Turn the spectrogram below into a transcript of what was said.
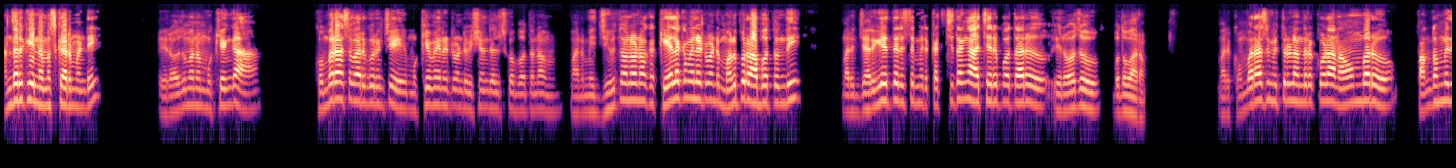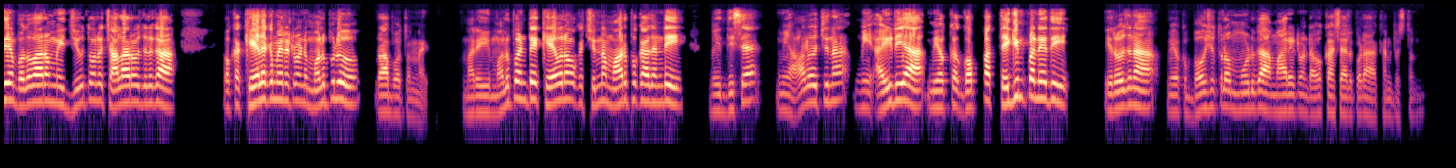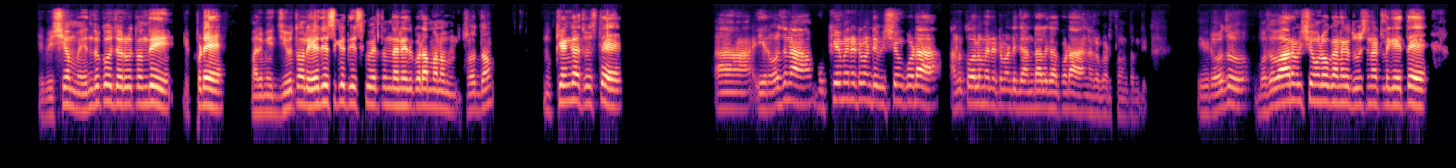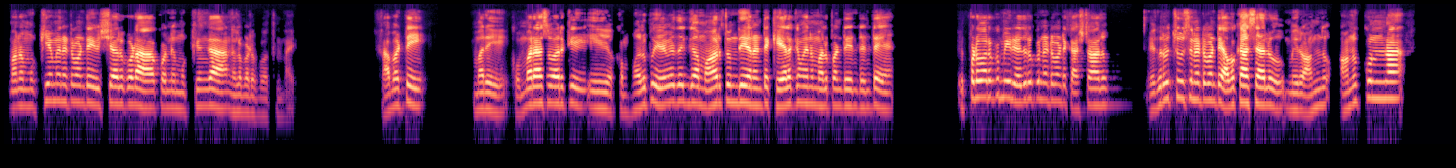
అందరికీ నమస్కారం అండి. ఈరోజు మనం ముఖ్యంగా కుంభరాశి వారి గురించి ముఖ్యమైనటువంటి విషయం తెలుసుకోబోతున్నాం. మరి మీ జీవితంలోనే ఒక కీలకమైనటువంటి మలుపు రాబోతుంది. మరి జరిగే తెలిస్తే మీరు ఖచ్చితంగా ఆశ్చర్యపోతారు. ఈరోజు బుధవారం. మరి కుంభరాశి మిత్రులందరూ కూడా నవంబరు 19 బుధవారం మీ జీవితంలో చాలా రోజులుగా ఒక కీలకమైనటువంటి మలుపులు రాబోతున్నాయి. మరి మలుపు అంటే కేవలం ఒక చిన్న మార్పు కాదండి. మీ దిశ, మీ ఆలోచన, మీ ఐడియా, మీ యొక్క గొప్ప తెగింపనేది ఈ రోజున మీ యొక్క భవిష్యత్తులో మూడుగా మారేటువంటి అవకాశాలు కూడా కనిపిస్తున్నాయి. ఈ విషయం ఎందుకు జరుగుతుంది? ఇప్పుడే మరి మీ జీవితంలో ఏ దిశకి తీసుకువెళ్తుందనేది కూడా మనం చూద్దాం. ముఖ్యంగా చూస్తే ఆహ్, ఈ రోజున ముఖ్యమైనటువంటి విషయం కూడా అనుకూలమైనటువంటి గండాలుగా కూడా నిలబడుతూ ఉంటుంది. ఈరోజు బుధవారం విషయంలో గనక చూసినట్లుగైతే మనం ముఖ్యమైనటువంటి విషయాలు కూడా కొన్ని ముఖ్యంగా నిలబడిపోతున్నాయి. కాబట్టి మరి కుంభరాశి వారికి ఈ యొక్క మలుపు ఏ విధంగా మారుతుంది అని అంటే కీలకమైన మలుపు అంటే ఏంటంటే ఇప్పటివరకు మీరు ఎదుర్కొన్నటువంటి కష్టాలు, ఎదురు చూసినటువంటి అవకాశాలు మీరు అందు అనుకున్న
